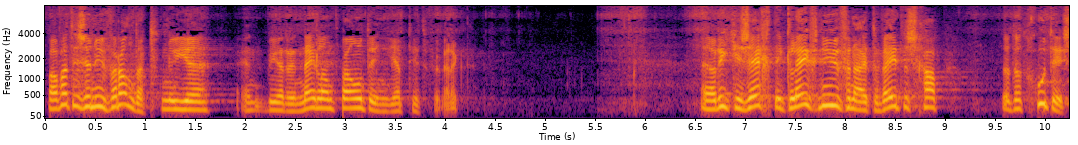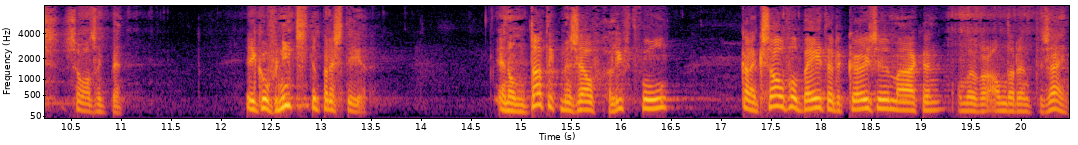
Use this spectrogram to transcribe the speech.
Maar wat is er nu veranderd nu je weer in Nederland woont en je hebt dit verwerkt? En Rietje zegt: Ik leef nu vanuit de wetenschap dat het goed is zoals ik ben. Ik hoef niets te presteren. En omdat ik mezelf geliefd voel, kan ik zoveel beter de keuze maken om er voor anderen te zijn.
